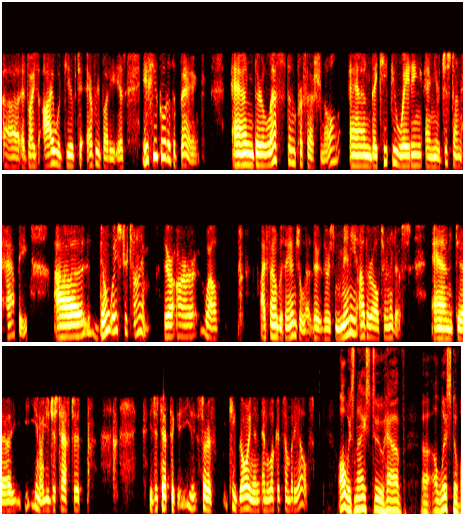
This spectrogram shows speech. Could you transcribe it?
uh, advice I would give to everybody is if you go to the bank and they're less than professional and they keep you waiting and you're just unhappy, uh, don't waste your time. There are well, I found with Angela there, there's many other alternatives, and uh, you know you just have to you just have to sort of keep going and, and look at somebody else. Always nice to have uh, a list of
